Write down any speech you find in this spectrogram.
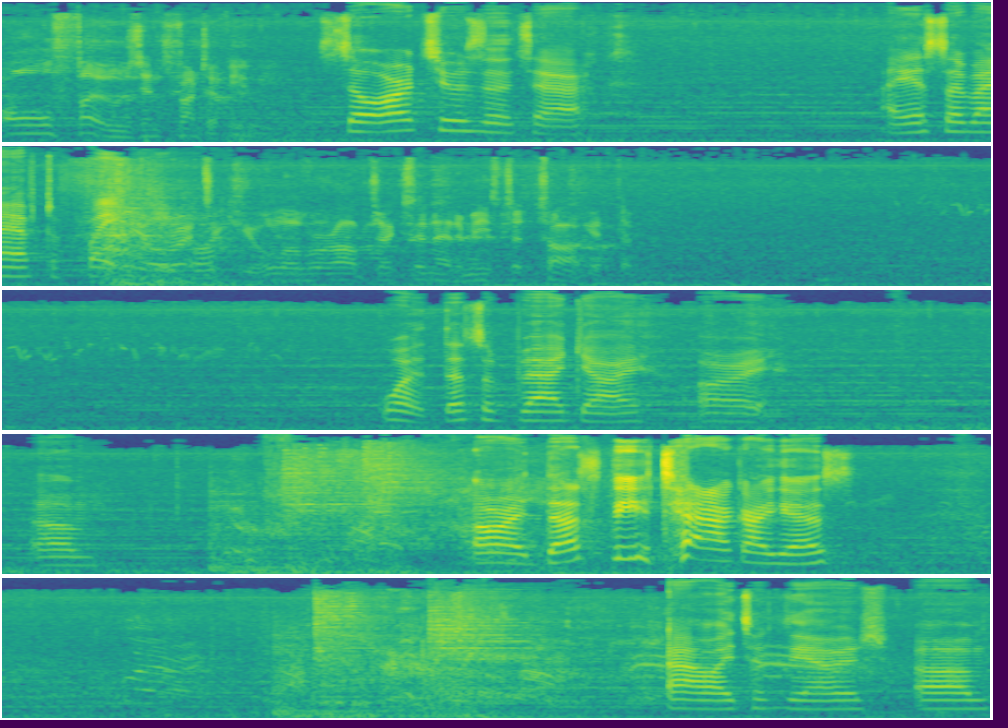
all foes in front of you. So R2 is an attack. I guess I might have to fight Your people. over objects and enemies to target them. What? That's a bad guy. Alright. Um. Alright, that's the attack, I guess. Ow, I took damage. Um,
